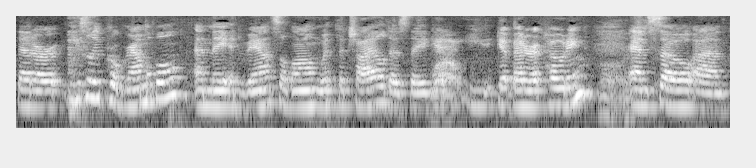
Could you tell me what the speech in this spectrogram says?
that are easily programmable, and they advance along with the child as they get Wow. e- get better at coding. Oh, nice. And so um,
